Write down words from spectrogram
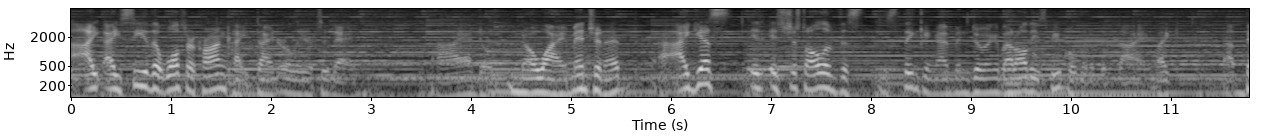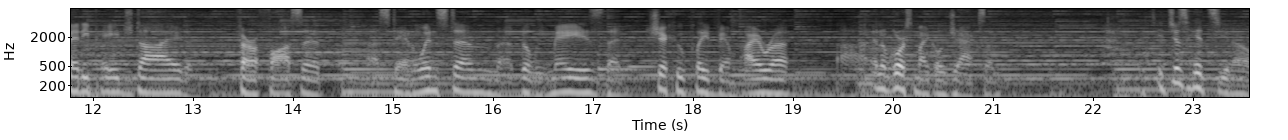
I, I see that Walter Cronkite died earlier today. I don't know why I mention it. I guess it, it's just all of this, this thinking I've been doing about all these people that have been dying. Like uh, Bettie Page died, and Farrah Fawcett, uh, Stan Winston, uh, Billy Mays, that chick who played Vampira, uh, and of course Michael Jackson. It, just hits, you know.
